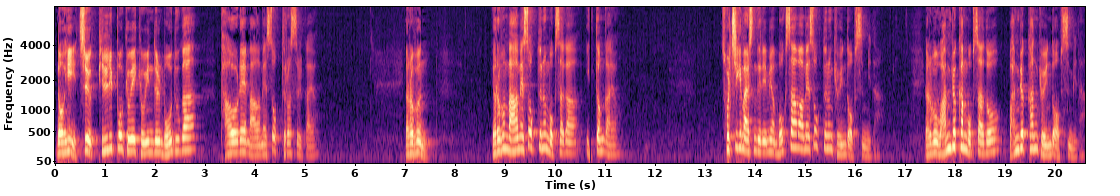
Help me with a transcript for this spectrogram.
너희, 즉, 빌립보 교회 교인들 모두가 바울의 마음에 쏙 들었을까요? 여러분, 여러분 마음에 쏙 드는 목사가 있던가요? 솔직히 말씀드리면 목사 마음에 쏙 드는 교인도 없습니다. 여러분 완벽한 목사도 완벽한 교인도 없습니다.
